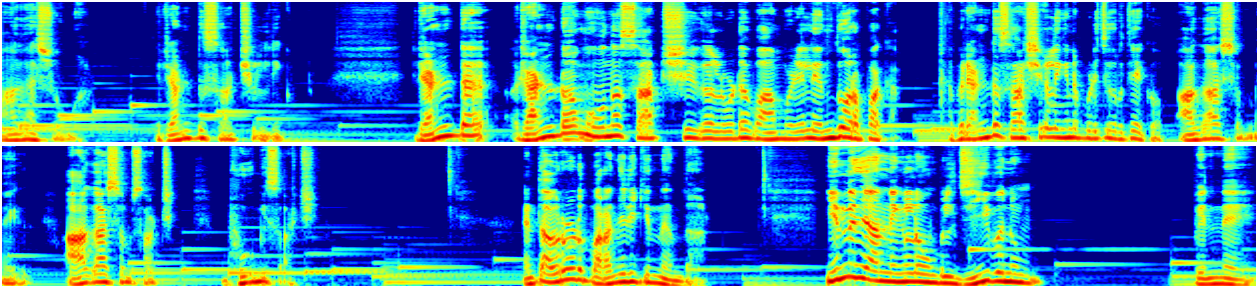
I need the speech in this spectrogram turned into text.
ആകാശവുമാണ്. രണ്ട് സാക്ഷികൾ രണ്ട് രണ്ടോ മൂന്നോ സാക്ഷികളുടെ വാമൊഴിയിൽ എന്തു ഉറപ്പാക്കാം? അപ്പൊ രണ്ട് സാക്ഷികൾ ഇങ്ങനെ പിടിച്ചു നിർത്തിയേക്കോ? ആകാശം ആകാശം സാക്ഷി ഭൂമി സാക്ഷി. എന്നിട്ട് അവരോട് പറഞ്ഞിരിക്കുന്നത് എന്താണ്? ഇന്ന് ഞാൻ നിങ്ങളുടെ മുമ്പിൽ ജീവനും പിന്നെ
